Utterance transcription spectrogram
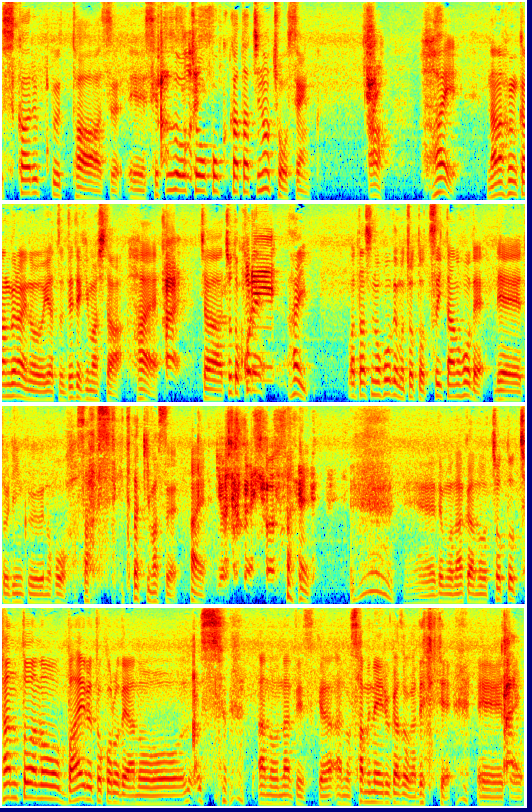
スカルプターズ、えー、雪像彫刻家たちの挑戦。あはい。7分間ぐらいのやつ出てきました。はい、はい、じゃあちょっとこれはい私の方でもちょっとツイッターの方で、えー、とリンクの方を貼らせていただきます。はい。よろしくお願いします。はい。えー、でもなんかあのちょっとちゃんとあの映えるところであのあのなんていうんですかあのサムネイル画像が出てて、えーとはい、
